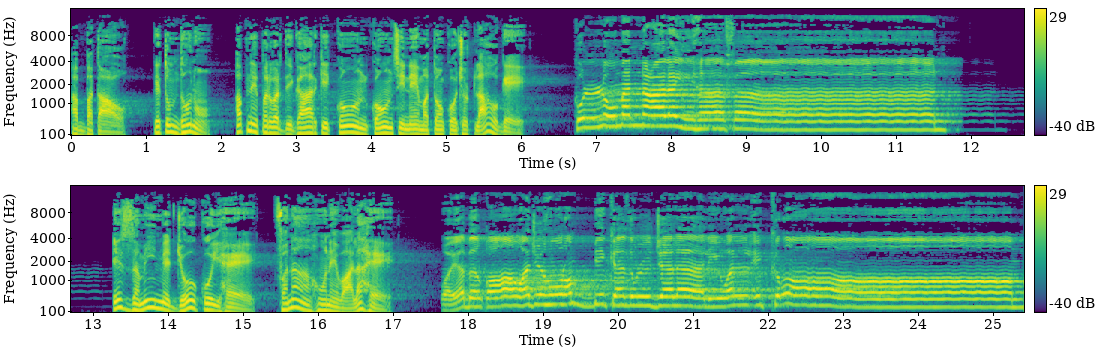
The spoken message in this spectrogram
اب بتاؤ کہ تم دونوں اپنے پروردگار کی کون کون سی نعمتوں کو جھٹلاؤ گے كل من عليها فان اس زمین میں جو کوئی ہے فنا ہونے والا ہے۔ ويبقى وجه ربك ذو الجلال والإكرام۔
